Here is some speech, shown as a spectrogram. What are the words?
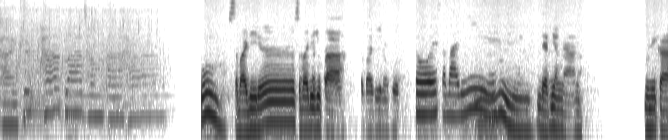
ถ่ายคลิปหาปลาทำอาหาร อู้สบายดีเด้อสบายดีอยู่ป่าสบายดีน้องพุทธโดยสบายดีอืมแดดเยี่ยงหนาเนาะมินิกา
